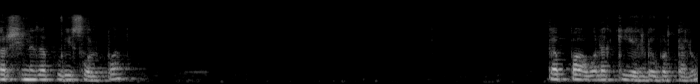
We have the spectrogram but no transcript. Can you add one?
ಅರಿಶಿಣದ ಪುಡಿ ಸ್ವಲ್ಪ. ದಪ್ಪ ಅವಲಕ್ಕಿ ಎರಡು ಬಟ್ಟಲು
